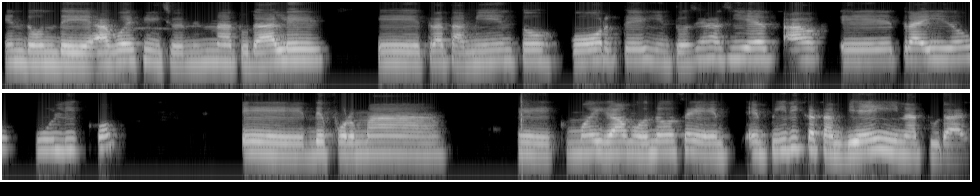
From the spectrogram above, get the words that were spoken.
en donde hago definiciones naturales, eh, tratamientos, cortes, y entonces así he, traído público eh, de forma, como digamos, no sé, em, empírica también y natural.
